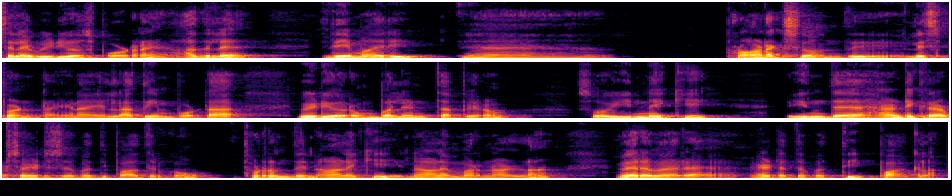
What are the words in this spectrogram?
சில வீடியோஸ் போடுறேன். அதில் இதே மாதிரி ப்ராடக்ட்ஸ் வந்து லிஸ்ட் பண்ணுறேன் ஏன்னா எல்லாத்தையும் போட்டால் வீடியோ ரொம்ப லென்த்தாக போயிடும் ஸோ இன்றைக்கி இந்த ஹேண்டிகிராஃப்ட் ஐட்டத்தை பற்றி பார்த்துருக்கோம். தொடர்ந்து நாளைக்கு நாளை மறுநாள்லாம் வேறு வேறு ஐட்டத்தை பற்றி பார்க்கலாம்.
